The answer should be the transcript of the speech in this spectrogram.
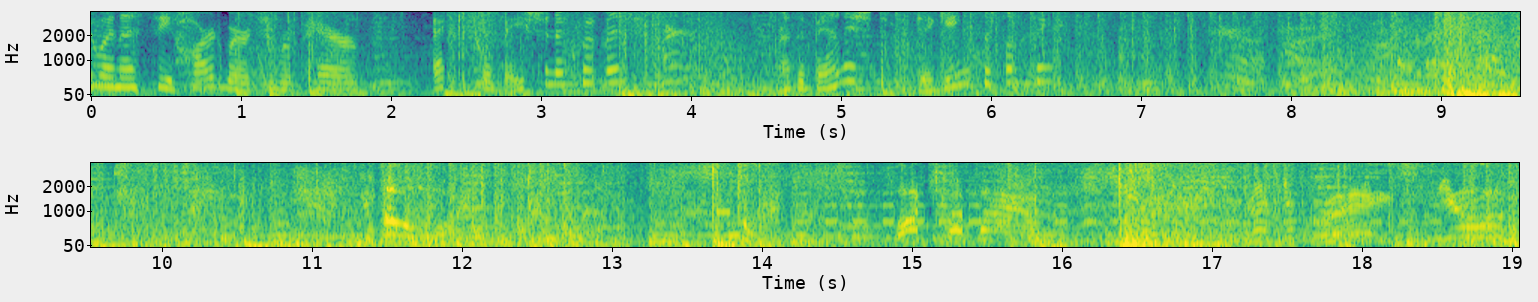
UNSC hardware to repair excavation equipment? Are the Banished digging for something? Watch the burn.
